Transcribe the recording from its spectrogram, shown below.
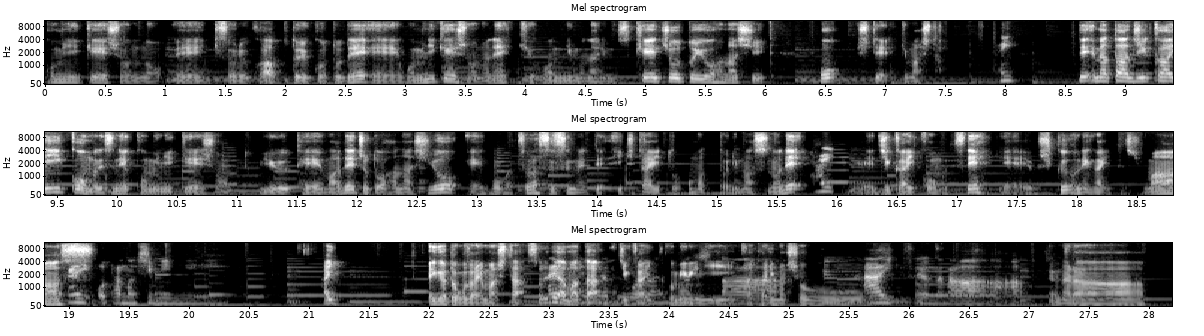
コミュニケーションの、えー基礎力アップということで、えーコミュニケーションのね、基本にもなります、傾聴というお話をしてきました。はい。で、また次回以降もですね、コミュニケーションというテーマでちょっとお話を、えー5月は進めていきたいと思っておりますので、はいえー次回以降もですね、えーよろしくお願いいたします。はい、お楽しみに。はい。ありがとうございました。それではまた次回お耳にかかりましょう。はい、さようなら。さよなら。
